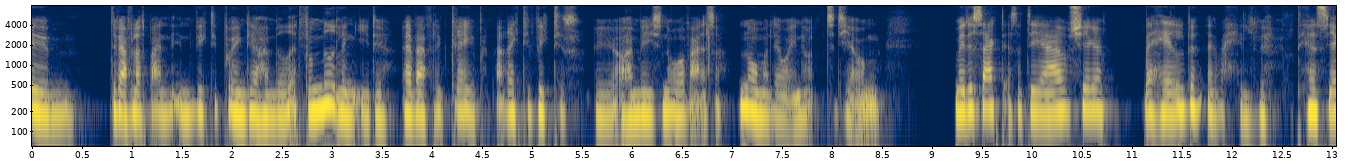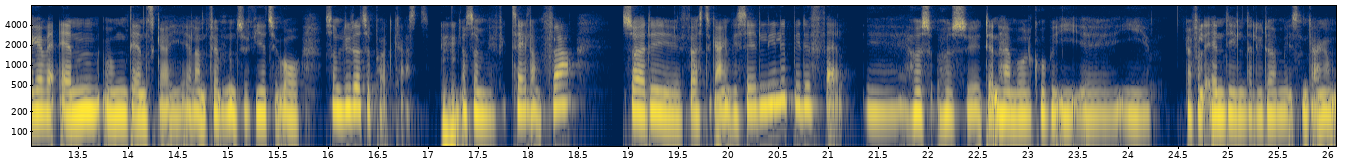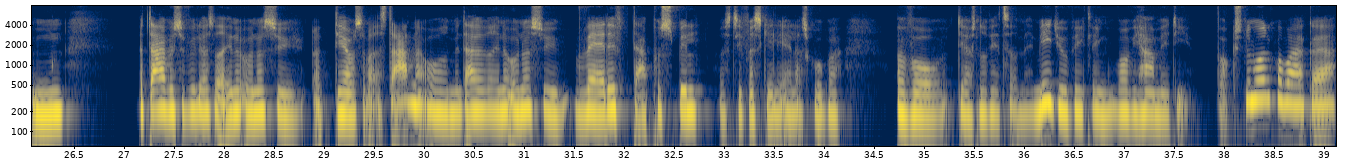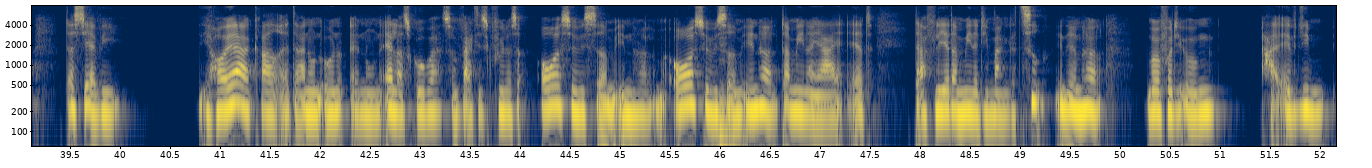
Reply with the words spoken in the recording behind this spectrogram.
Øhm, det er i hvert fald også bare en, en vigtig pointe at have med, at formidling i det er i hvert fald et greb, der er rigtig vigtigt øh, at have med i sine overvejelser, når man laver indhold til de her unge. Med det sagt, altså det er jo cirka hver halve, eller hver halve, det er cirka hver anden unge dansker i alderen 15-24 år, som lytter til podcast. Mm-hmm. Og som vi fik talt om før, så er det første gang, vi ser et lille bitte fald øh, hos, hos øh, den her målgruppe i, øh, i, i hvert fald andelen, der lytter mindst en gang om ugen. Og der har vi selvfølgelig også været inde og undersøge, og det har jo så været starten af året, men der har vi været inde og undersøge, hvad er det, der er på spil hos de forskellige aldersgrupper. Og hvor det er også noget, vi har taget med medieudvikling, hvor vi har med de voksne målgrupper at gøre. Der ser vi i højere grad, at der er nogle, er nogle aldersgrupper, som faktisk føler sig overserviceret med indhold. Med overserviceret med indhold, der mener jeg, at der er flere, der mener, at de mangler tid end indhold. Hvorfor de unge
